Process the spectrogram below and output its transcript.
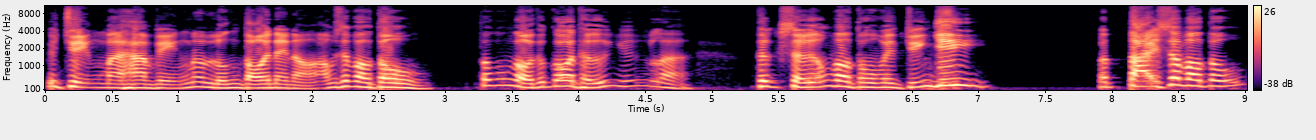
cái chuyện mà Hà viện nó luận tội này nọ, ông sẽ vào tù. Tôi cũng ngồi tôi coi thử như là thực sự ông vào tù về chuyện gì? Và tại sao vào tù?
